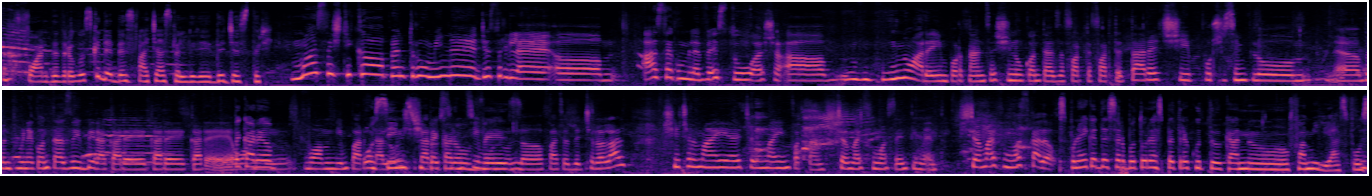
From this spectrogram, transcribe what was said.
Foarte drăguț. Cât de des faci astfel de, de gesturi? Mă, să știi că pentru mine gesturile uh, astea cum le vezi tu așa, uh, nu are importanță și nu contează foarte, foarte tare, ci pur și simplu uh, pentru mine contează iubirea care, care, care, Pe o, care am din, o am din partea o lui simți și și care pe care o simțim vezi. unul uh, față de celălalt și e cel mai, cel mai important și cel mai frumos sentiment și cel mai frumos cadou. Spuneai că de sărbători ați petrecut uh, ca în uh, familie. Ați fost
